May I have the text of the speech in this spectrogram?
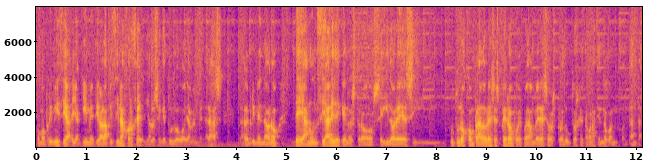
como primicia. Y aquí me tiro a la piscina, Jorge, ya lo sé que tú luego ya me meterás la reprimenda o no, de anunciar y de que nuestros seguidores y futuros compradores, espero, pues puedan ver esos productos que estamos haciendo con, con tanta.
